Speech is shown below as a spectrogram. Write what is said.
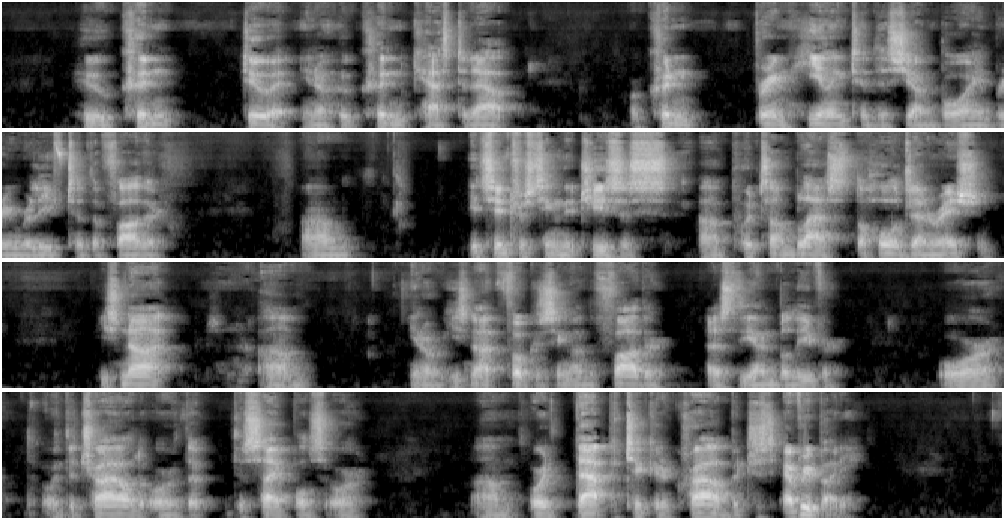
who couldn't do it, you know, who couldn't cast it out or couldn't bring healing to this young boy and bring relief to the father. Um, it's interesting that Jesus uh, puts on blast the whole generation. He's not, um, you know, he's not focusing on the father as the unbeliever, or or the child, or the disciples, or um, or that particular crowd, but just everybody.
